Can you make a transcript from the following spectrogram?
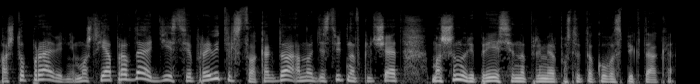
а что правильнее. Может, я оправдаю действия правительства, когда оно действительно включает машину репрессий, например, после такого спектакля.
